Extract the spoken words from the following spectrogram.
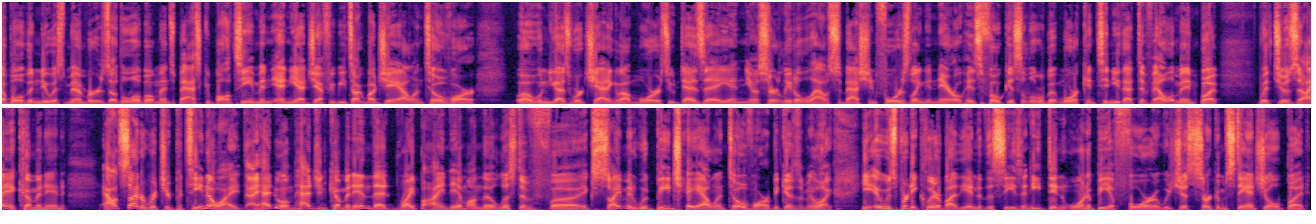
couple of the newest members of the Lobo men's basketball team. And, and yeah, Geoff, we talk about Jay Allen Tovar well, when you guys were chatting about Morris Udeze, and you know certainly to allow Sebastian Forsling to narrow his focus a little bit more, continue that development, but with Josiah coming in outside of Richard Pitino, I, I had to imagine coming in that right behind him on the list of uh, excitement would be Jay Allen Tovar because I mean, look, he, it was pretty clear by the end of the season he didn't want to be a four. It was just circumstantial, but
